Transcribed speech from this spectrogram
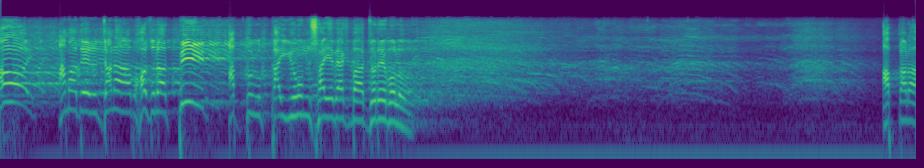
নয়। আমাদের জানাব হজরত পীর আব্দুল কাইয়ুম সাহেব একবার জোরে বলো আপনারা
